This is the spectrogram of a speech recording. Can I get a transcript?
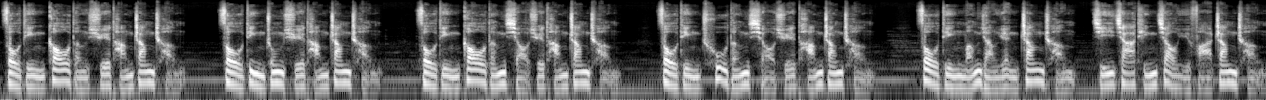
奏定高等学堂章程，奏定中学堂章程，奏定高等小学堂章程，奏定初等小学堂章程，奏定蒙养院章程及家庭教育法章程，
